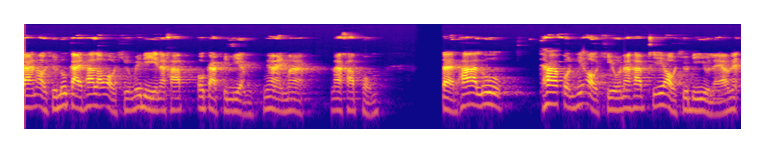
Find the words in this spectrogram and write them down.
การออกคิวลูกไกลถ้าเราออกคิวไม่ดีนะครับ โอกาสผิดเหลี่ยมง่ายมากนะครับ ผม แต่ถ้าลูกถ้าคนที่ออกคิวนะครับ ที่ออกคิวดีอยู่แล้วเนี่ย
